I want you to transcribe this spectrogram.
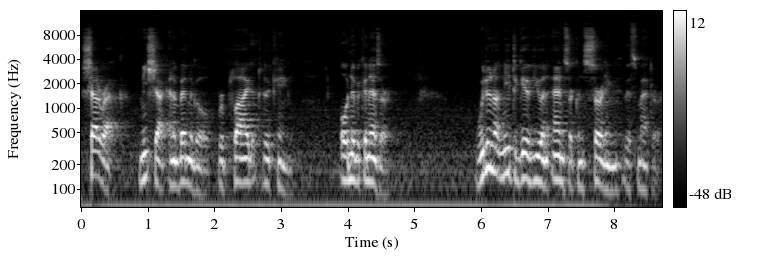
Shadrach, Meshach, and Abednego replied to the king, O Nebuchadnezzar, we do not need to give you an answer concerning this matter.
